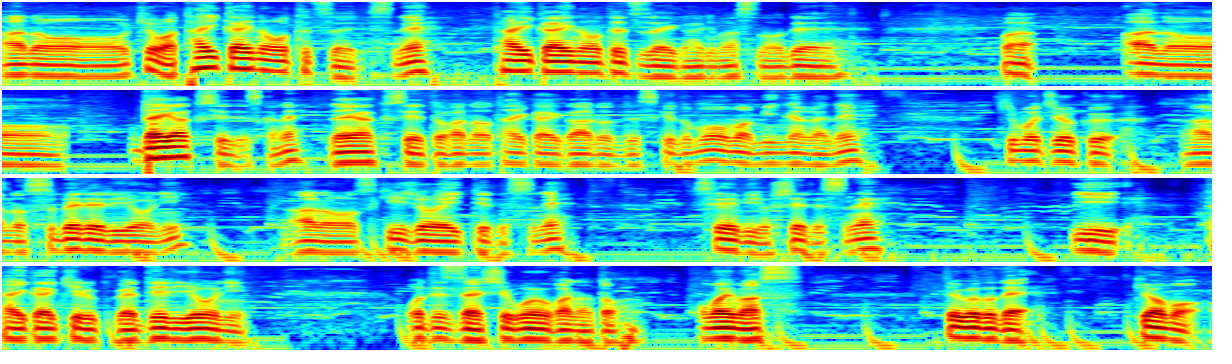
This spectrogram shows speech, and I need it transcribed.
あのー今日は大会のお手伝いですね。大会のお手伝いがありますので、まあ、あの大学生ですかね。大学生とかの大会があるんですけども、まあみんながね、気持ちよくあの滑れるようにあのスキー場へ行ってですね整備をしてですねいい大会記録が出るようにお手伝いしてこようかなと思います。ということで今日も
